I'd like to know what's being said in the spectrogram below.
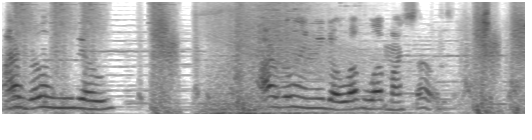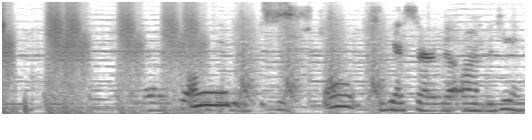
I really need to I really need to level up myself. Oh. Yes, sir. The um the gym.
